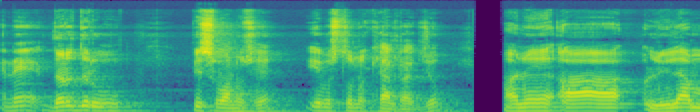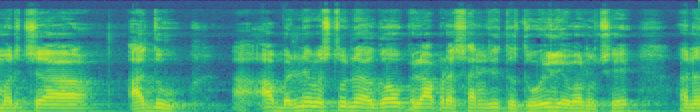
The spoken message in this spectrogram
એને દરદરું પીસવાનું છે. એ વસ્તુનો ખ્યાલ રાખજો. અને આ લીલા મરચાં, આદુ, આ બંને વસ્તુને અગાઉ પહેલાં આપણે સારી રીતે ધોઈ લેવાનું છે અને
